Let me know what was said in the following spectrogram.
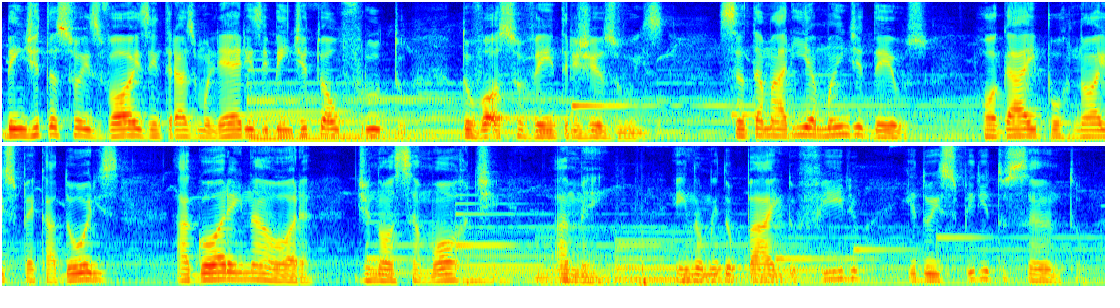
Bendita sois vós entre as mulheres, e bendito é o fruto do vosso ventre, Jesus. Santa Maria, Mãe de Deus, rogai por nós, pecadores, agora e na hora de nossa morte. Amém. Em nome do Pai, do Filho e do Espírito Santo.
